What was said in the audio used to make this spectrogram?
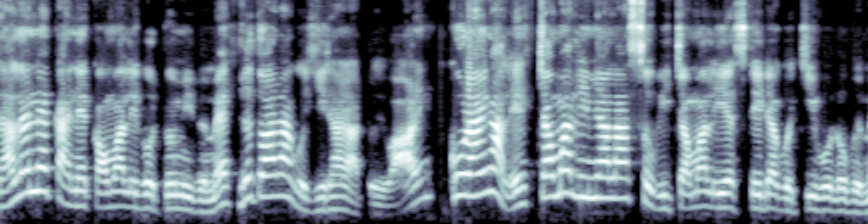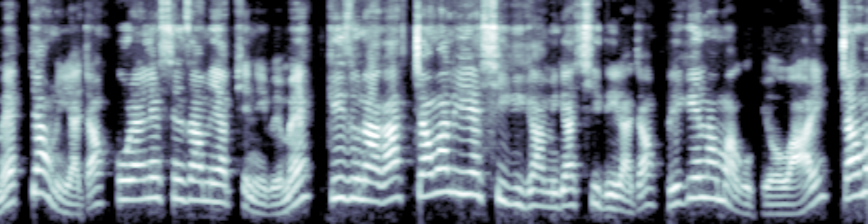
ဒါလက်နဲ့ကင်တဲ့ကောင်မလေးကိုတွေးမိပေမဲ့လွတ်သွားတာကိုရေးထားတာတွေ့ပါတယ်ကိုရိုင်းကလည်းကြောင်မလေးများလားဆိုပြီးကြောင်မလေးရဲ့ status ကိုကြည့်ဖို့လုပ်ပေမဲ့ပျောက်နေရကြောင်းကိုရိုင်းလည်းစဉ်းစားမရဖြစ်နေပေမဲ့ကီဇူနာကကြောင်မလေးရဲ့ရှီကီဂါမီကရှိသေးတာကြောင့်ဘေးကင်းလောက်မှကိုပြောပါတယ်ကြောင်မ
